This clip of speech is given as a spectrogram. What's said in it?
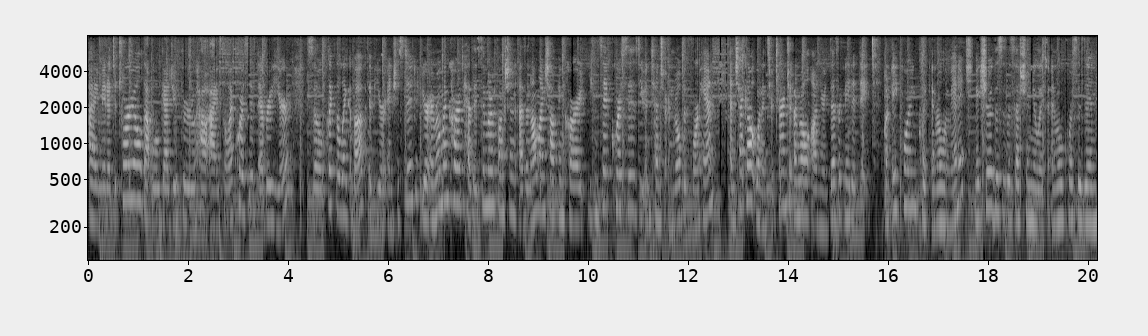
I made a tutorial that will guide you through how I select courses every year. So click the link above if you're interested. Your enrollment cart has a similar function as an online shopping cart. You can save courses you intend to enroll beforehand and check out when it's your turn to enroll on your designated date. On Acorn, click Enroll and Manage. Make sure this is the session you like to enroll courses in.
